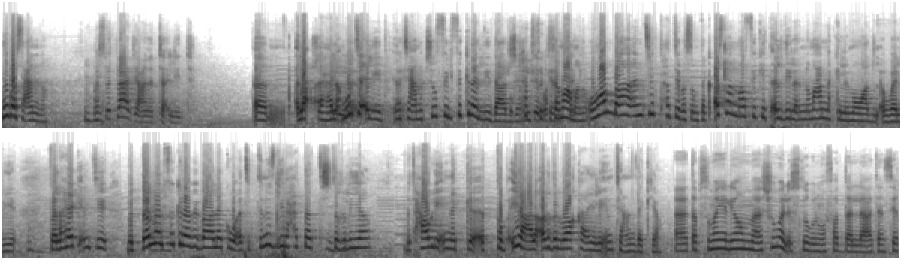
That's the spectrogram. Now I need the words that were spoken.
مو بس عنا. بس بتبعدي عن التقليد. لا هلا مو تقليد انت عم تشوفي الفكرة اللي دارجة. تماما. وهون بقى انت بتحطي بصمتك. أصلا ما فيك تقلدي لأنه ما عندنا كل المواد الأولية. فلهيك انت بتضل الفكرة ببالك وقت بتنزلي لحتى تشتغليها بتحاولي إنك تطبقيها على أرض الواقع اللي انت عندك إياه. آه طب سمية اليوم شو هو الأسلوب المفضل لتنسيق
